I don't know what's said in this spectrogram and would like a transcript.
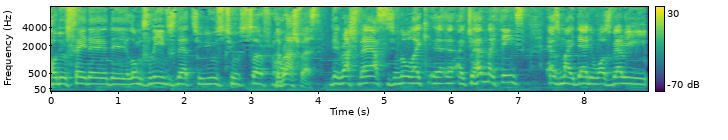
how do you say the, the long sleeves that you use to surf? The rash vest. The rash vests, you know, like uh, I, to have my things as my daddy was very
